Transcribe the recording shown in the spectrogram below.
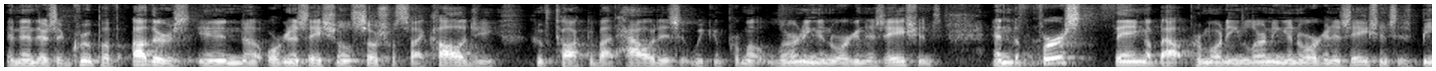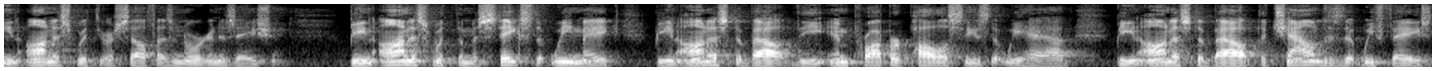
And then there's a group of others in uh, organizational social psychology who've talked about how it is that we can promote learning in organizations. And the first thing about promoting learning in organizations is being honest with yourself as an organization being honest with the mistakes that we make, being honest about the improper policies that we have, being honest about the challenges that we face,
